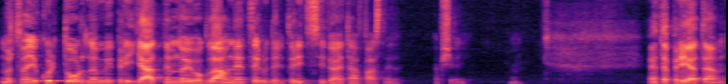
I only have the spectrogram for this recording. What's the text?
Может, с культурным и приятным, но его главная цель – удовлетворить себя. Это опасное общение. Это при этом.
